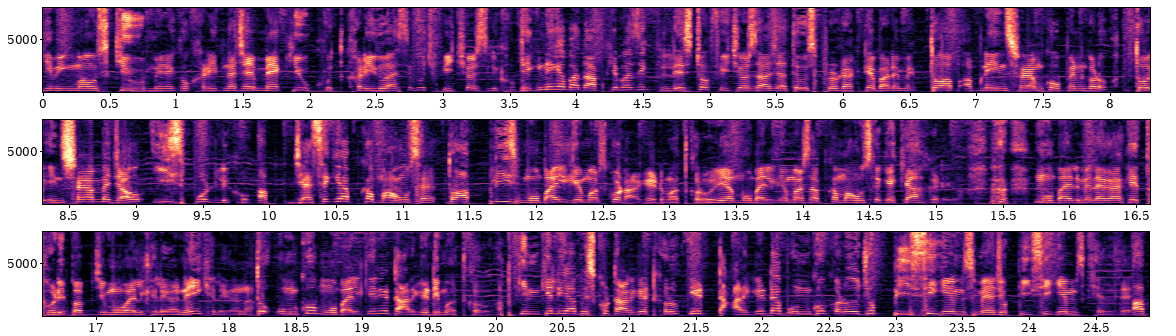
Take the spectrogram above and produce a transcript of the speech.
गेमिंग माउस क्यों मेरे को खरीदना चाहिए? मैं क्यों खुद खरीदू? ऐसे कुछ फीचर्स लिखो। लिखने के बाद आपके पास एक लिस्ट ऑफ़ फीचर्स आ जाते हैं उस प्रोडक्ट के बारे में। तो आप अपने इंस्टाग्राम को ओपन करो। तो इंस्टाग्राम में जाओ ई स्पोर्ट लिखो। अब जैसे कि आपका माउस है तो आप प्लीज़ मोबाइल गेमर्स को टारगेट मत करो। या मोबाइल गेमर्स आपका माउस लेके क्या करेगा? मोबाइल में लगा के थोड़ी पबजी मोबाइल खेलेगा, नहीं खेलेगा ना। तो उनको मोबाइल के लिए टारगेट ही मत करो। अब किन के लिए आप इसको टारगेट करो? ये टारगेट आप उनको करो जो पीसी गेम्स में है, जो पीसी गेम्स खेलते हैं। अब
